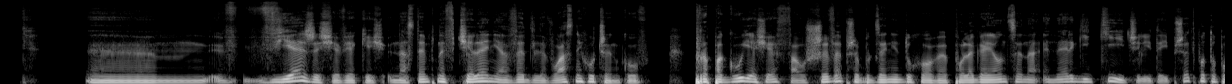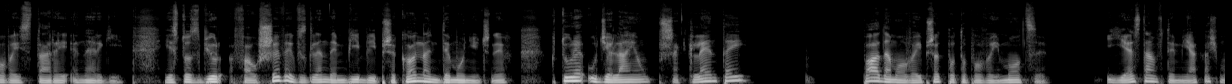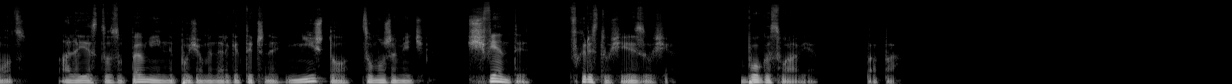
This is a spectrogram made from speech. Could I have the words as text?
wierzy się w jakieś następne wcielenia wedle własnych uczynków, Propaguje się fałszywe przebudzenie duchowe polegające na energii ki, czyli tej przedpotopowej starej energii. Jest to zbiór fałszywych względem Biblii przekonań demonicznych, które udzielają przeklętej poadamowej przedpotopowej mocy. I jest tam w tym jakaś moc, ale jest to zupełnie inny poziom energetyczny niż to, co może mieć święty w Chrystusie Jezusie. Błogosławie. Pa, pa.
